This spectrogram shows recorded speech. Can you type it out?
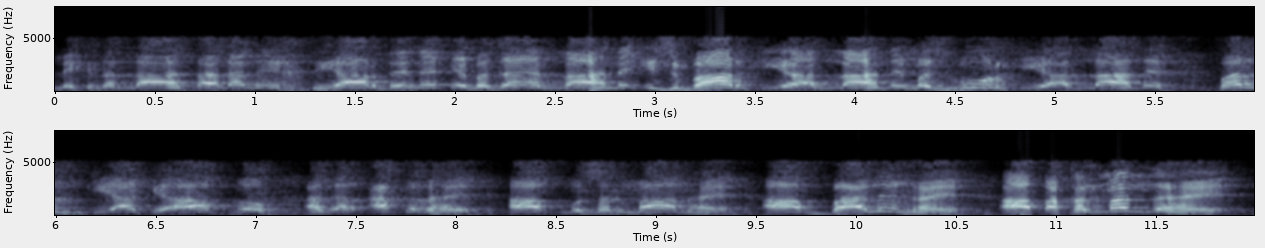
لیکن اللہ تعالیٰ نے اختیار دینے کے بجائے اللہ نے اجبار کیا، اللہ نے مجبور کیا، اللہ نے فرض کیا کہ آپ کو اگر عقل ہے، آپ مسلمان ہیں، آپ بالغ ہیں، آپ عقل مند ہیں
